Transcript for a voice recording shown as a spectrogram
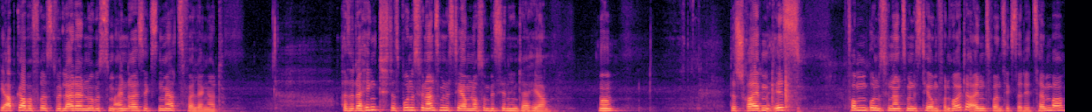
die Abgabefrist wird leider nur bis zum 31. März verlängert. Also da hinkt das Bundesfinanzministerium noch so ein bisschen hinterher. Ne? Das Schreiben ist vom Bundesfinanzministerium von heute, 21. Dezember.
